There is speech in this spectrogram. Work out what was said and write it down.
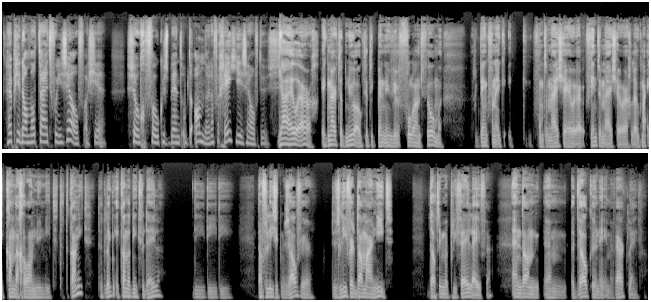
Heb je dan wel tijd voor jezelf als je zo gefocust bent op de ander? Dan vergeet je jezelf dus. Ja, heel erg. Ik merk dat nu ook, dat ik ben nu weer vol aan het filmen. Dat ik denk van, ik, ik, ik vond een meisje heel erg, vind een meisje heel erg leuk, maar ik kan daar gewoon nu niet. Dat kan niet. Dat lukt, ik kan dat niet verdelen. Die, die, die. Dan verlies ik mezelf weer. Dus liever dan maar niet dat in mijn privéleven. En dan ehm, het wel kunnen in mijn werkleven.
